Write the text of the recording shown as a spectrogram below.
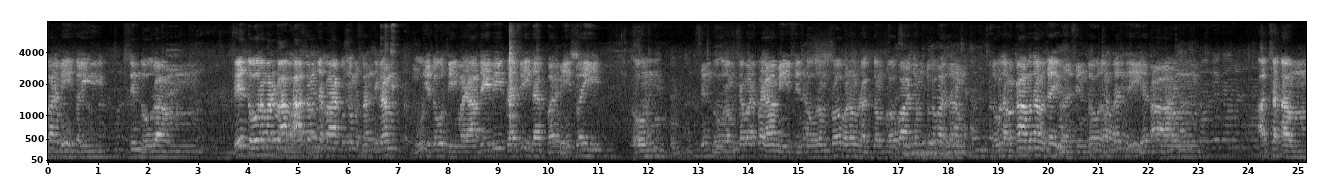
परमेश्वरी सिन्दूरम्। सिन्दूरमर्वाभासं जपा कुसुम सन्निग्रहं पूजितोऽसि मया देवी प्रसीद परमेश्वरी। ॐ सिन्दूरं समर्पयामि सिन्दूरं शोभनं, रक्तं सौभाग्यं, सुखवर्धनं सुखदं कामदं चैव सिन्दूरं तद्गृह्यताम् अक्षतम्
